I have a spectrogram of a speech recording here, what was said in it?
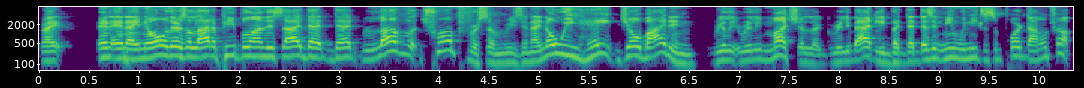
right? And and I know there's a lot of people on this side that that love Trump for some reason. I know we hate Joe Biden really really much, uh, like really badly, but that doesn't mean we need to support Donald Trump.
